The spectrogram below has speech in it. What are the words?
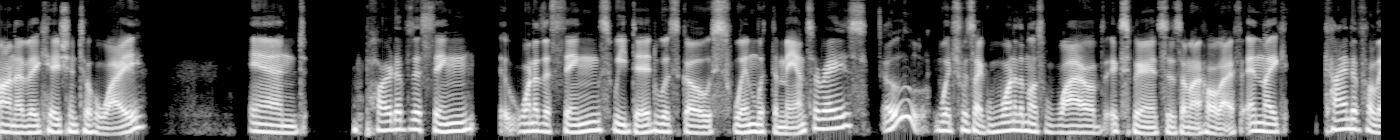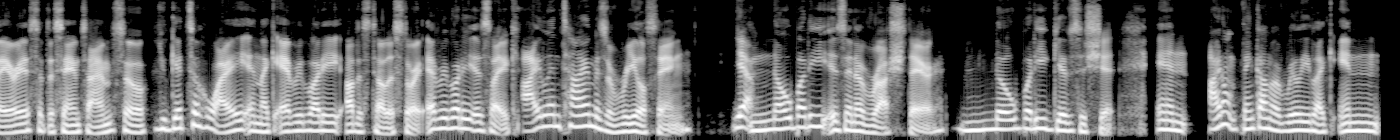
on a vacation to Hawaii, and part of the thing, one of the things we did was go swim with the manta rays. Ooh, which was like one of the most wild experiences of my whole life and like kind of hilarious at the same time. So you get to Hawaii and like everybody, I'll just tell this story. Everybody is like, island time is a real thing. yeah. Nobody is in a rush there. Nobody gives a shit. And I don't think I'm a really like in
